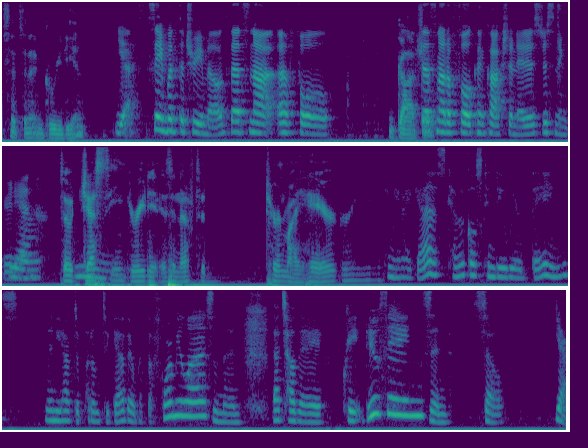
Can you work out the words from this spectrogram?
So it's an ingredient. Yes. Same with the tree milk. That's not a full Gotcha. that's not a full concoction. It is just an ingredient. So just the mm. ingredient is enough to turn my hair green. I mean, I guess chemicals can do weird things. then you have to put them together with the formulas, and then that's how they create new things. And so, yeah,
